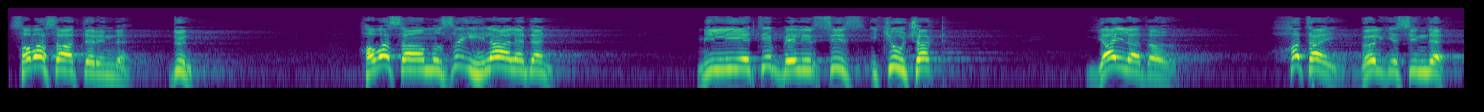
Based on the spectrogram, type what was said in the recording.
sabah saatlerinde dün hava sahamızı ihlal eden milliyeti belirsiz iki uçak Yayla Dağı Hatay bölgesinde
